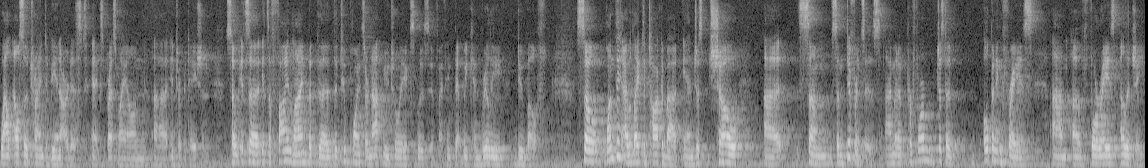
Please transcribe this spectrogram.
while also trying to be an artist and express my own uh, interpretation. So it's a, it's a fine line, but the, the two points are not mutually exclusive. I think that we can really do both. So one thing I would like to talk about and just show uh, some, some differences. I'm going to perform just an opening phrase um, of Fauré's Elegy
